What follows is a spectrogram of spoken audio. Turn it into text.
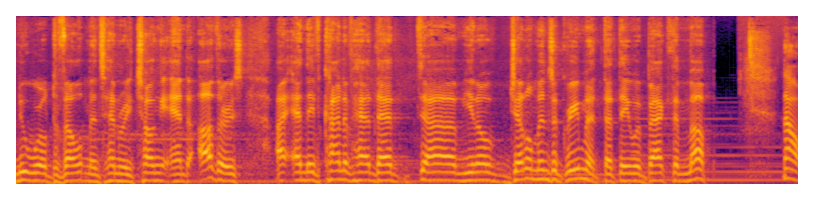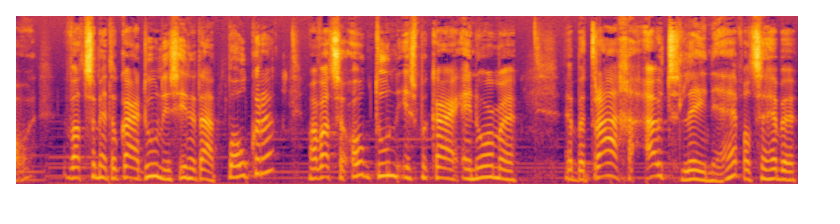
New World Development's Henry Chung and others. Uh, and they've kind of had that, uh, you know, gentleman's agreement that they would back them up. Nou, wat ze met elkaar doen is inderdaad pokeren. Maar wat ze ook doen is elkaar enorme eh, bedragen uitlenen. Hè? Want ze hebben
